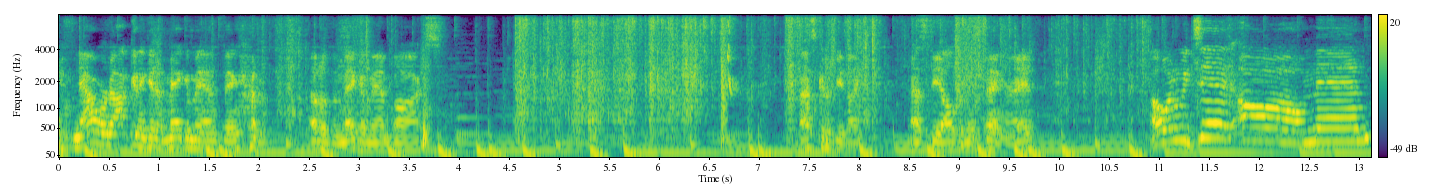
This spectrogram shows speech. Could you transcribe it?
If now we're not gonna get a Mega Man thing out of out of the Mega Man box. That's gonna be like that's the ultimate thing, right? Oh, and we did! Oh man!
